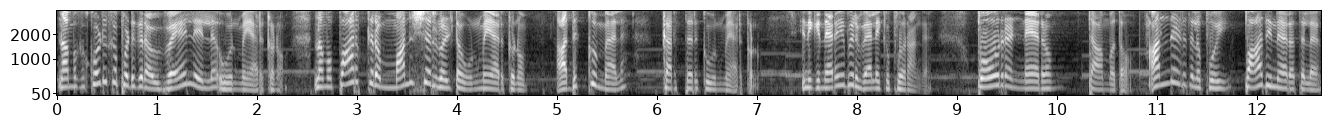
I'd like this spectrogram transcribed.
நமக்கு கொடுக்கப்படுகிற வேலையில் உண்மையாக இருக்கணும். நம்ம பார்க்குற மனுஷர்கள்ட்ட உண்மையாக இருக்கணும். அதுக்கு மேலே கர்த்தருக்கு உண்மையாக இருக்கணும். இன்றைக்கி நிறைய பேர் வேலைக்கு போகிறாங்க போகிற நேரம் தாமதம். அந்த இடத்துல போய் பாதி நேரத்தில்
